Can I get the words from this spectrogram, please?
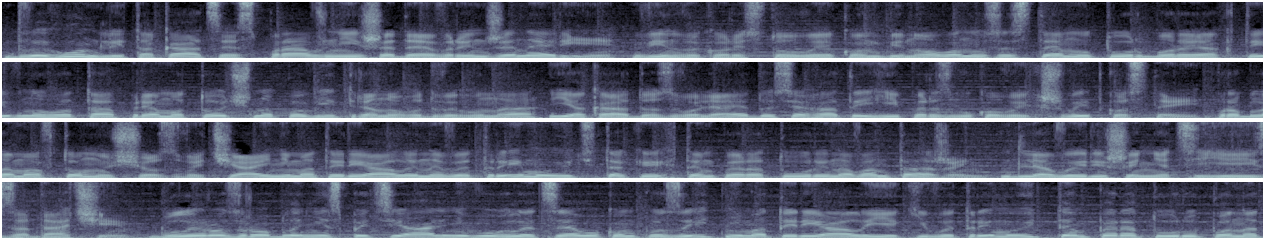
Двигун літака це справжній шедевр інженерії. Він використовує комбіновану систему турбореактивного та прямоточно повітряного двигуна, яка дозволяє досягати гіперзвукових швидкостей. Проблема в тому, що звичайні матеріали не витримують таких температур і навантажень. Для вирішення цієї задачі були розроблені спеціальні вуглецево-композитні матеріали, які витримують температуру понад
